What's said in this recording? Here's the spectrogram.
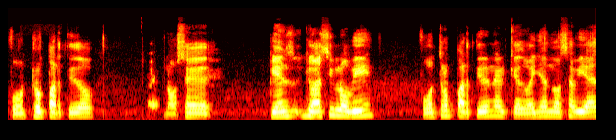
fue otro partido, no sé, pienso, yo así lo vi, fue otro partido en el que Dueñas no sabía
